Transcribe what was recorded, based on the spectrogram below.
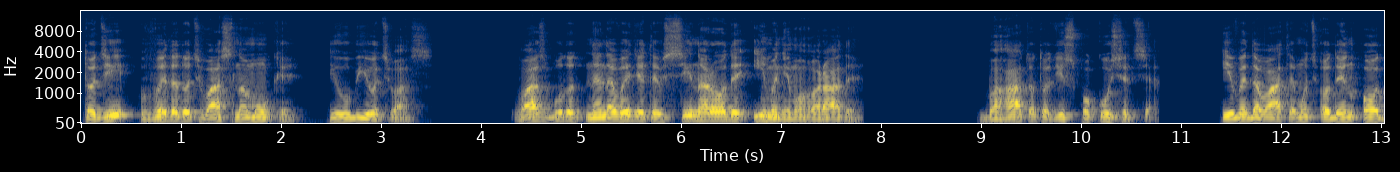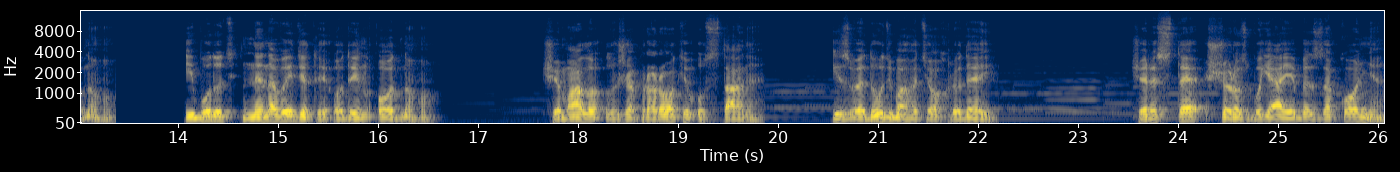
Тоді видадуть вас на муки і уб'ють вас. Вас будуть ненавидіти всі народи імені мого ради. Багато тоді спокусяться і видаватимуть один одного, і будуть ненавидіти один одного. Чимало лжепророків устане і зведуть багатьох людей. Через те, що розбуяє беззаконня,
